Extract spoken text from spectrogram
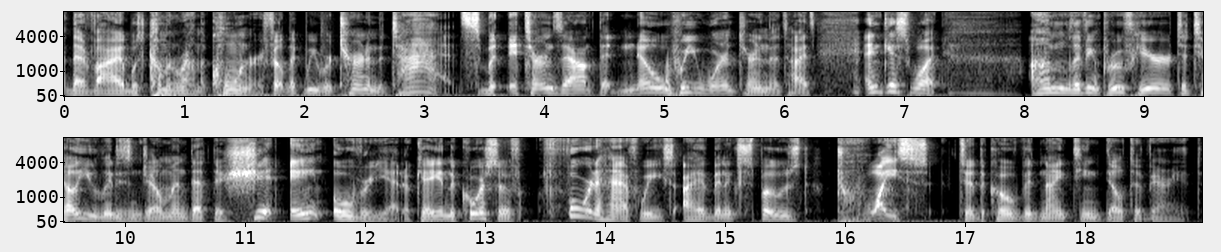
that vibe was coming around the corner. It felt like we were turning the tides, but it turns out that no, we weren't turning the tides. And guess what? I'm living proof here to tell you, ladies and gentlemen, that the shit ain't over yet, okay? In the course of four and a half weeks, I have been exposed twice to the COVID 19 Delta variant.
